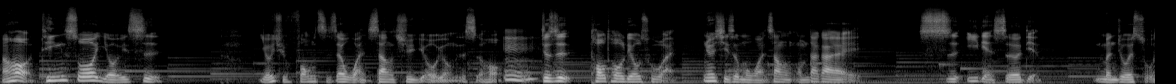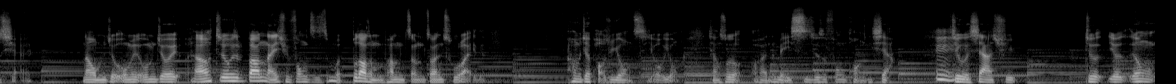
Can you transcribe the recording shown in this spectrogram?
然后听说有一次，有一群疯子在晚上去游泳的时候，嗯就是偷偷溜出来，因为其实我们晚上我们大概十一点十二点门就会锁起来，然后我们就我们我们就会，然后就是不知道哪一群疯子怎么不知道怎么他们怎么钻出来的，他们就跑去游泳池游泳，想说、哦反正没事就是疯狂一下，嗯，结果下去就有那种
